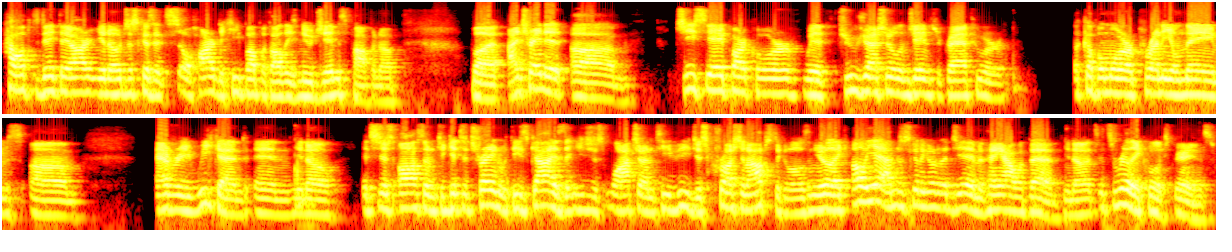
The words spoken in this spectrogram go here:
how up to date they are, you know, just because it's so hard to keep up with all these new gyms popping up. But I trained at um, GCA Parkour with Drew Drechsel and James McGrath, who are a couple more perennial names um, every weekend, and you know it's just awesome to get to train with these guys that you just watch on TV, just crushing obstacles, and you're like, oh yeah, I'm just gonna go to the gym and hang out with them. You know, it's it's really a cool experience.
